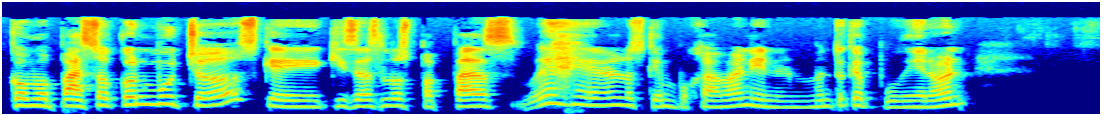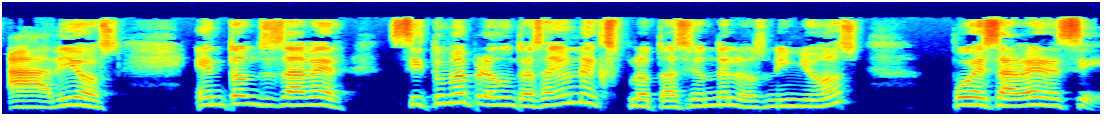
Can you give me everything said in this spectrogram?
Como pasó con muchos, que quizás los papás eran los que empujaban y en el momento que pudieron, adiós. Entonces, a ver, si tú me preguntas, ¿hay una explotación de los niños? Pues a ver, si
